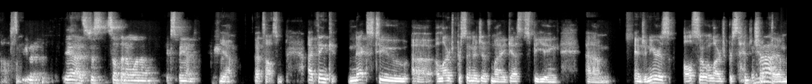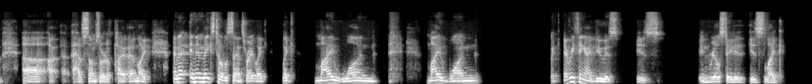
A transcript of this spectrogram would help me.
awesome. yeah, it's just something I want to expand. Sure. Yeah, that's awesome. I think next to uh, a large percentage of my guests being um, engineers also a large percentage yeah. of them uh, have some sort of pilot i'm like and I, and it makes total sense right like like my one my one like everything i do is is in real estate is, like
